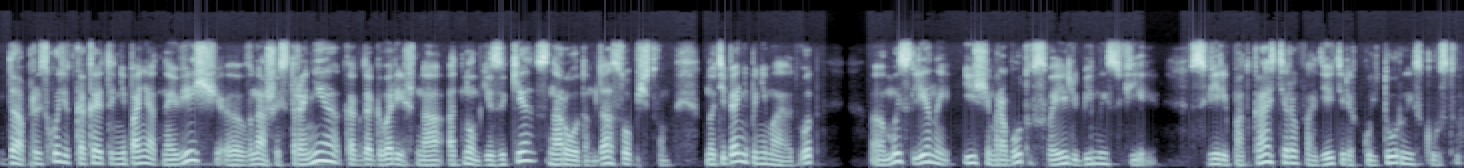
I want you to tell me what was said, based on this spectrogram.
Да, происходит какая-то непонятная вещь э, в нашей стране, когда говоришь на одном языке с народом, да, с обществом, но тебя не понимают. Вот э, мы с Леной ищем работу в своей любимой сфере в сфере подкастеров, о деятелях культуры и искусства.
